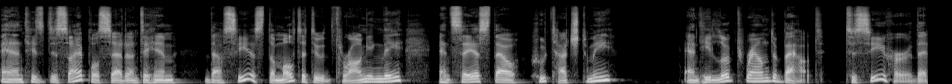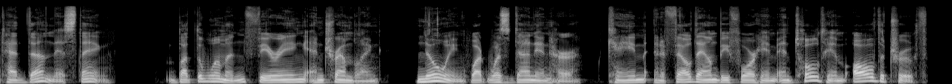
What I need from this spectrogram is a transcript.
And his disciples said unto him, Thou seest the multitude thronging thee, and sayest thou, Who touched me? And he looked round about to see her that had done this thing. But the woman, fearing and trembling, knowing what was done in her, came and fell down before him and told him all the truth.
